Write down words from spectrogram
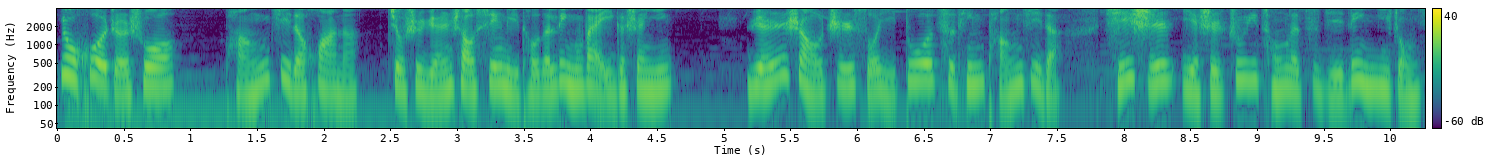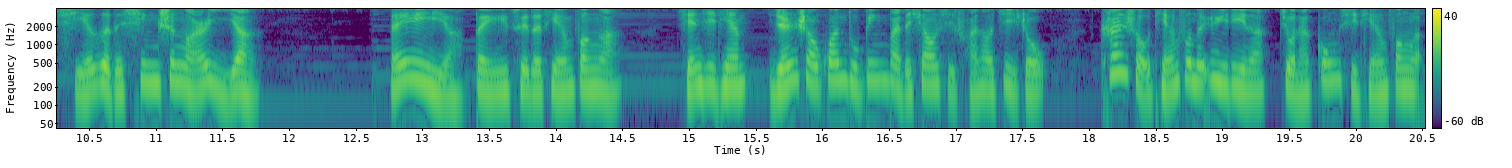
又或者说，庞纪的话呢，就是袁绍心里头的另外一个声音？袁绍之所以多次听庞纪的，其实也是追从了自己另一种邪恶的心声而已呀！哎呀，悲催的田丰啊！前几天袁绍官渡兵败的消息传到冀州，看守田丰的玉帝呢，就来恭喜田丰了。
